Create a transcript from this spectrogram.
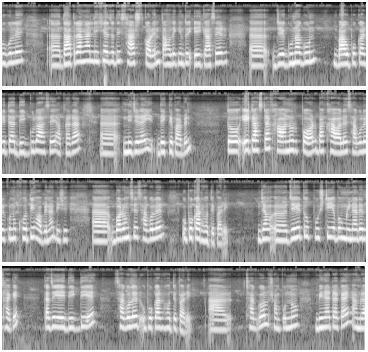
গুগলে দাঁতরাঙা লিখে যদি সার্চ করেন, তাহলে কিন্তু এই গাছের যে গুণাগুণ বা উপকারিতা দিকগুলো আছে, আপনারা নিজেরাই দেখতে পারবেন। তো এই গাছটা খাওয়ানোর পর বা খাওয়ালে ছাগলের কোনো ক্ষতি হবে না আহ, বরং সে ছাগলের উপকার হতে পারে। যেহেতু পুষ্টি এবং মিনারেল থাকে কাজে এই দিক দিয়ে ছাগলের উপকার হতে পারে। আর ছাগল সম্পূর্ণ বিনা টাকায় আমরা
